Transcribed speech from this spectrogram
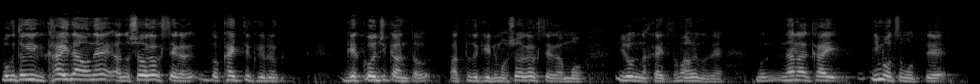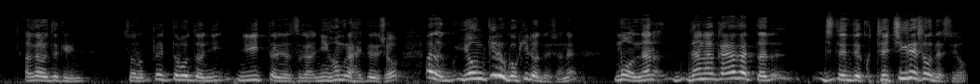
僕時々階段をねあの小学生が帰ってくる下校時間と会った時にも小学生がもういろんな階で止まるのでもう7回荷物持って上がる時にそのペットボトル 2, 2リットルのやつが2本ぐらい入ってるでしょ？あと4キロ5キロですよね。もう 7, 7回上がった時点で手ちぎれそうですよ。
